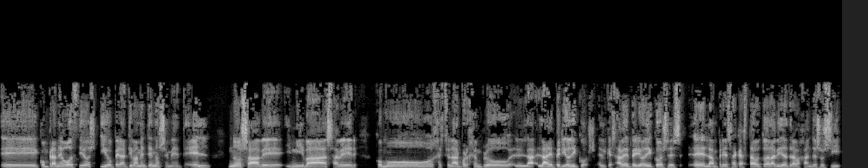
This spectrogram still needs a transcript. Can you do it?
eh, compra negocios y operativamente no se mete. Él no sabe ni va a saber cómo gestionar, por ejemplo, la, la de periódicos. El que sabe de periódicos es eh, la empresa que ha estado toda la vida trabajando. Eso sí,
